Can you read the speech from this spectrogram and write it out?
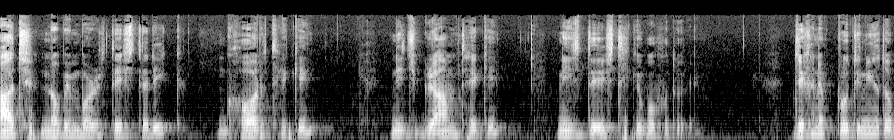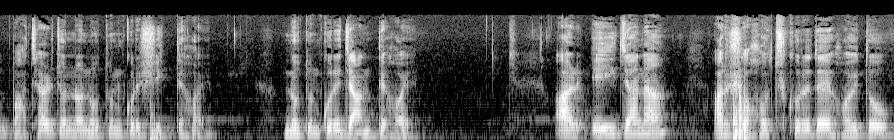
আজ নভেম্বরের তেইশ তারিখ, ঘর থেকে, নিজ গ্রাম থেকে, নিজ দেশ থেকে বহু দূরে, যেখানে প্রতিনিয়ত বাঁচার জন্য নতুন করে শিখতে হয়, নতুন করে জানতে হয়। আর এই জানা আর সহজ করে দেয় হয়তো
